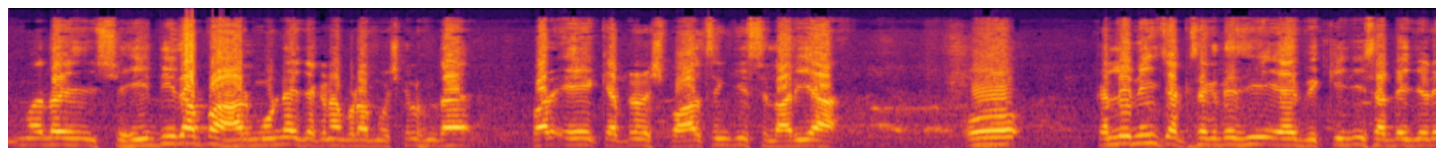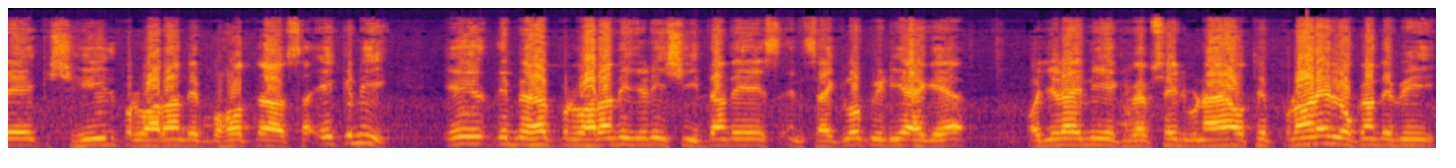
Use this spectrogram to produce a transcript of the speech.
ਮਤਲਬ ਸ਼ਹੀਦੀ ਦਾ ਭਾਰ ਮੋਢੇ ਚੱਕਣਾ ਬੜਾ ਮੁਸ਼ਕਲ ਹੁੰਦਾ ਹੈ। ਪਰ ਇਹ ਕੈਪਟਨ ਰਸ਼ਪਾਲ ਸਿੰਘ ਜੀ ਸਲਾਰੀਆ, ਉਹ ਇਕੱਲੇ ਨਹੀਂ ਚੱਕ ਸਕਦੇ ਸੀ। ਇਹ ਵਿੱਕੀ ਜੀ ਸਾਡੇ ਜਿਹੜੇ ਸ਼ਹੀਦ ਪਰਿਵਾਰਾਂ ਦੇ ਬਹੁਤ ਸ- ਇੱਕ ਨਹੀਂ, ਇਹ ਤੇ ਮੇਰੇ ਪਰਿਵਾਰਾਂ ਦੀ ਜਿਹੜੀ ਸ਼ਹੀਦਾਂ ਦੇ ਐਨਸਾਈਕਲੋਪੀਡੀਆ ਹੈਗੇ ਆ ਔਰ ਜਿਹੜਾ ਇਹਨੀ ਇੱਕ ਵੈਬਸਾਈਟ ਬਣਾਇਆ, ਉੱਥੇ ਪੁਰਾਣੇ ਲੋਕਾਂ ਦੇ ਵੀ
